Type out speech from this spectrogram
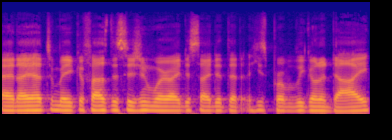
And I had to make a fast decision where I decided that he's probably gonna die.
